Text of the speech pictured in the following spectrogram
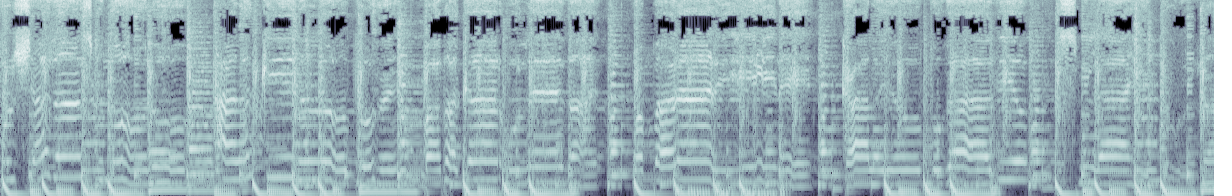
Bulshadaas ku noolo caalamkiina loo bogay badagaar u leedahay waa baraarihiine kaalayo bogaadiyo bismilaahi buuna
